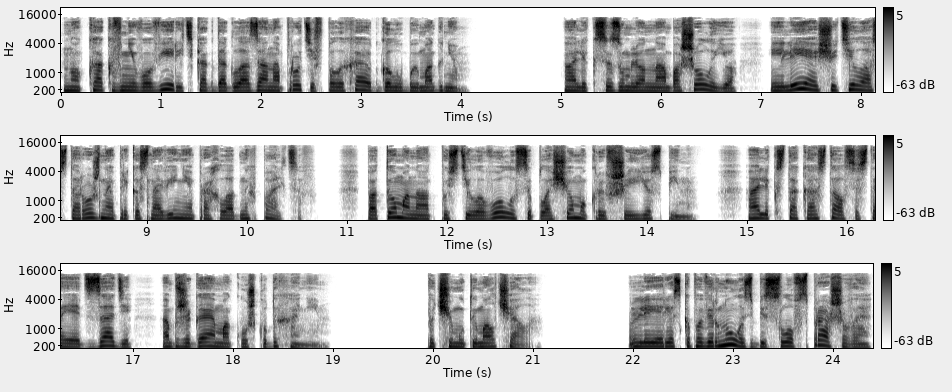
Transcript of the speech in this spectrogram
но как в него верить, когда глаза напротив полыхают голубым огнем? Алекс изумленно обошел ее, и Лея ощутила осторожное прикосновение прохладных пальцев. Потом она отпустила волосы, плащом укрывшие ее спину. Алекс так и остался стоять сзади, обжигая макушку дыханием. Почему ты молчала? Лея резко повернулась, без слов спрашивая,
